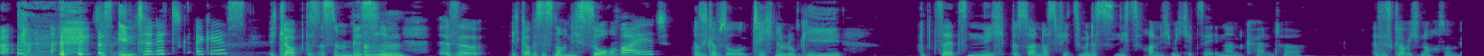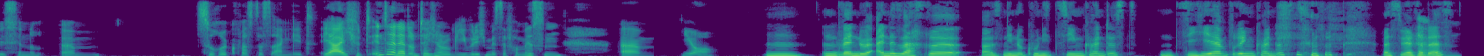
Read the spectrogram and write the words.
das Internet, I guess? Ich glaube, das ist so ein bisschen, Ah. also, ich glaube, es ist noch nicht so weit. Also ich glaube, so Technologie gibt's da jetzt nicht besonders viel. Zumindest nichts, woran ich mich jetzt erinnern könnte. Es ist, glaube ich, noch so ein bisschen ähm, zurück, was das angeht. Ja, ich würde Internet und Technologie würde ich ein bisschen vermissen. Ähm, ja. Hm. Und wenn du eine Sache aus Ninokuni ziehen könntest und sie hierher bringen könntest, was wäre das? Ähm,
